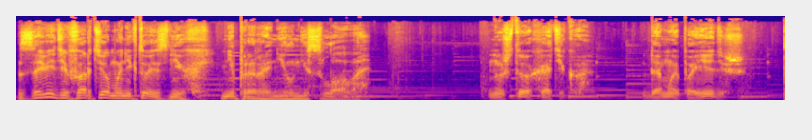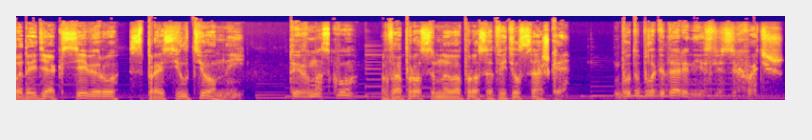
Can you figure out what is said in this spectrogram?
Завидев Артема, никто из них не проронил ни слова. «Ну что, Хатико, домой поедешь?» Подойдя к северу, спросил Темный. «Ты в Москву?» Вопросом на вопрос ответил Сашка. «Буду благодарен, если захватишь».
